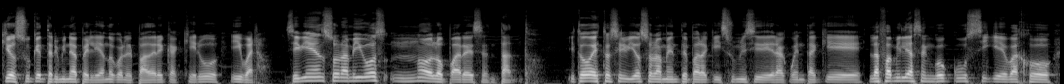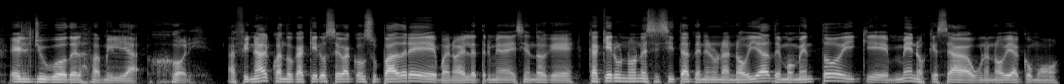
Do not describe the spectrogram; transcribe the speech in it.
Kyosuke termina peleando con el padre Kakeru y bueno, si bien son amigos, no lo parecen tanto. Y todo esto sirvió solamente para que Izumi se diera cuenta que la familia Sengoku sigue bajo el yugo de la familia Hori. Al final, cuando Kakeru se va con su padre, bueno, él le termina diciendo que Kakeru no necesita tener una novia de momento y que menos que sea una novia como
